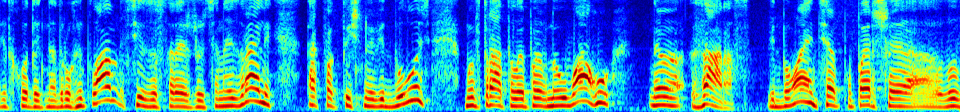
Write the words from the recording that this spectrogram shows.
відходить на другий план. Всі зосереджуються на Ізраїлі. Так фактично і відбулось. Ми втратили певну увагу. Е, Зараз відбувається. По-перше, е, ви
